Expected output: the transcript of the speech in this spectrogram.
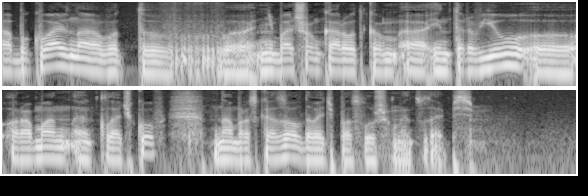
буквально вот в небольшом коротком интервью Роман Клочков нам рассказал. Давайте послушаем эту запись.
